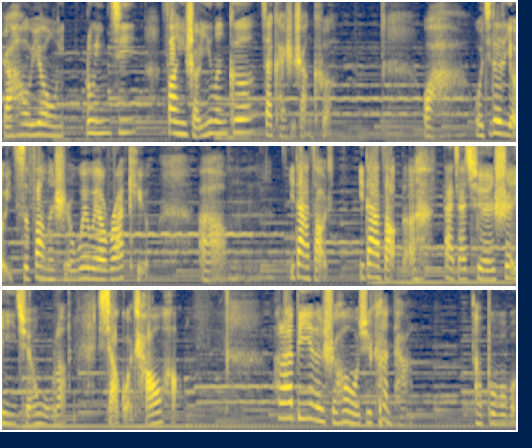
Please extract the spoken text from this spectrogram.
然后用录音机放一首英文歌，再开始上课。哇，我记得有一次放的是《We Will Rock You》，啊，一大早一大早的，大家却睡意全无了，效果超好。后来毕业的时候，我去看他，啊，不不不。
